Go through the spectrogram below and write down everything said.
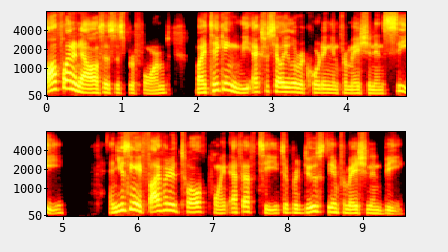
Offline analysis is performed by taking the extracellular recording information in C and using a 512 point FFT to produce the information in B.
